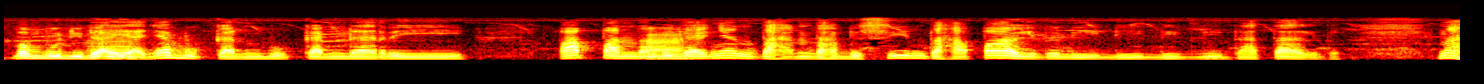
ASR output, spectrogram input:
pembudidayanya bukan bukan dari papan tapi Ah. kayaknya entah entah besi entah apa gitu di di di ditata gitu. Nah,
